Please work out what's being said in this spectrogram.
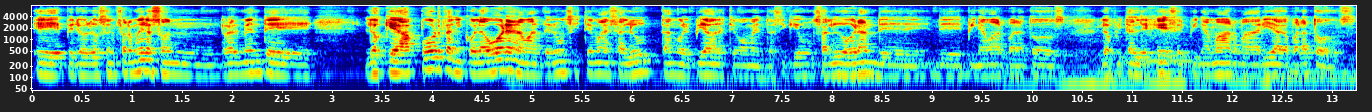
Eh, pero los enfermeros son realmente los que aportan y colaboran a mantener un sistema de salud tan golpeado en este momento. Así que un saludo grande de, de Pinamar para todos, el Hospital de Gesell, Pinamar, Madariaga, para todos.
